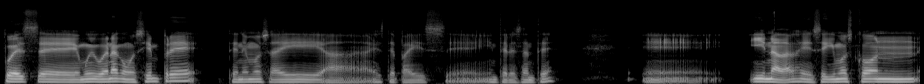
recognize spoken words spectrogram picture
Pues eh, muy buena, como siempre. Tenemos ahí a este país eh, interesante. Eh, y nada, seguimos con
